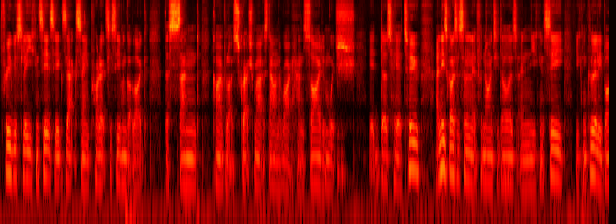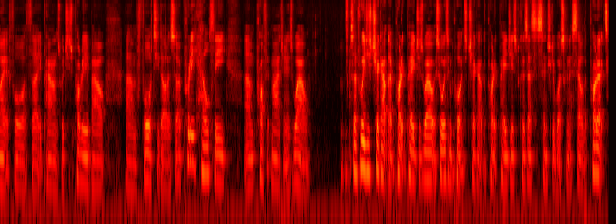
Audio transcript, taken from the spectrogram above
previously. You can see it's the exact same product. It's even got like the sand kind of like scratch marks down the right hand side in which it does here too. And these guys are selling it for $90 and you can see you can clearly buy it for £30 which is probably about um, $40. So a pretty healthy um, profit margin as well. So if we just check out their product page as well, it's always important to check out the product pages because that's essentially what's going to sell the product.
